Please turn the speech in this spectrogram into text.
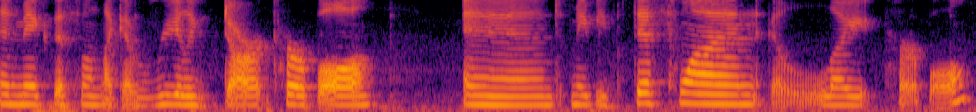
and make this one like a really dark purple and maybe this one like a light purple.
